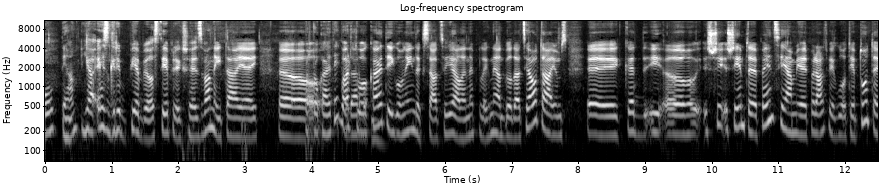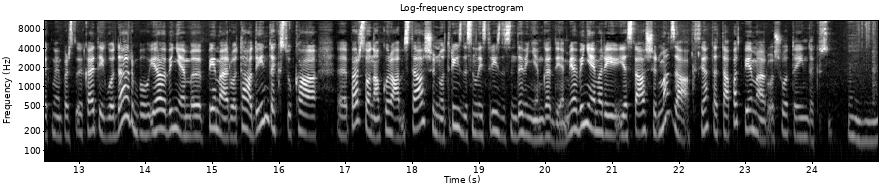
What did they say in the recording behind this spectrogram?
Un, jā. jā, es gribu piebilst iepriekšējai zvanītājai uh, par to kaitīgo, par to kaitīgo un indeksāciju, jā, lai nepaliek neatbildēts jautājums, kad ši, šiem pensijām, ja ir par atvieglotiem noteikumiem par kaitīgo darbu, ja viņiem eh, piemēro tādu indeksu kā eh, personām, kurām stāsts ir no 30 līdz 39 gadiem. Ja viņiem arī, ja stāsts ir mazāks, ja, tad tāpat piemēro šo indeksu. Mm -hmm.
